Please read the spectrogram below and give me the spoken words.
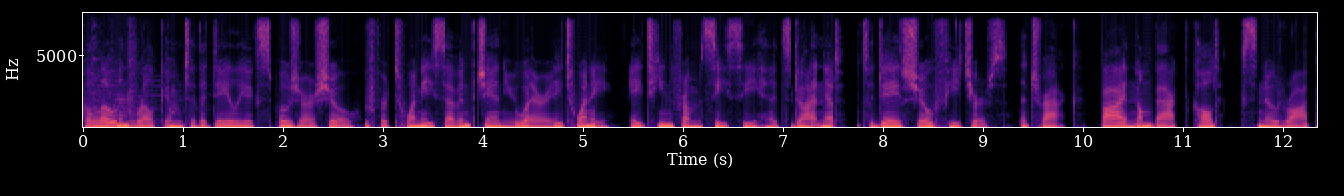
Hello and welcome to the Daily Exposure Show for 27th January 2018 from cchits.net. Today's show features a track by Numbach called Snowdrop.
